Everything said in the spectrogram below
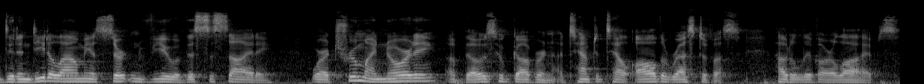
did indeed allow me a certain view of this society where a true minority of those who govern attempt to tell all the rest of us how to live our lives.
